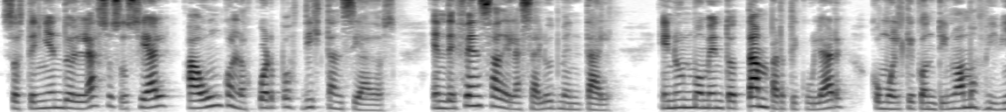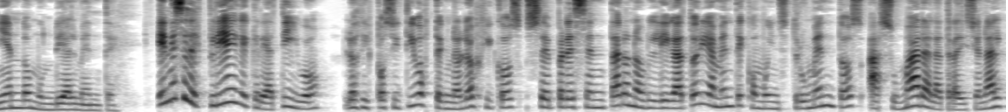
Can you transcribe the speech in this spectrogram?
sosteniendo el lazo social aún con los cuerpos distanciados, en defensa de la salud mental, en un momento tan particular como el que continuamos viviendo mundialmente. En ese despliegue creativo, los dispositivos tecnológicos se presentaron obligatoriamente como instrumentos a sumar a la tradicional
